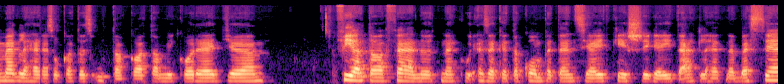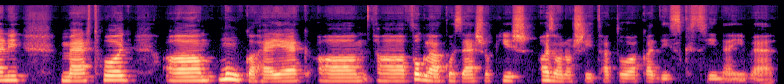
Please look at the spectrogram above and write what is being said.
Meg lehet azokat az utakat, amikor egy fiatal felnőttnek ezeket a kompetenciáit, készségeit át lehetne beszélni, mert hogy a munkahelyek, a, a foglalkozások is azonosíthatóak a diszk színeivel.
